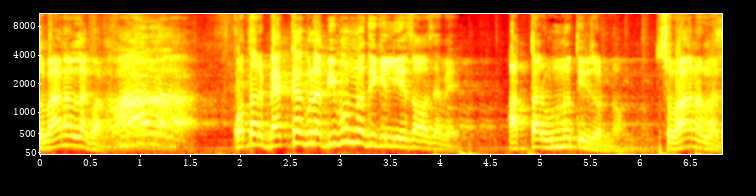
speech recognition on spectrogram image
সুবাহ আল্লাহ কথার ব্যাখ্যাগুলা বিভিন্ন দিকে নিয়ে যাওয়া যাবে। আত্মার উন্নতির জন্য। সোভান আল্লাহ।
